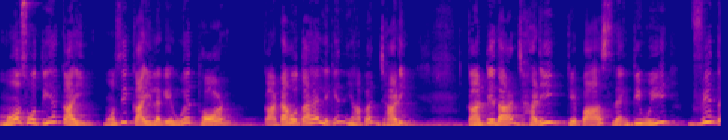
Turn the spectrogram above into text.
मोस होती है काई मोसी काई लगे हुए थॉर्न कांटा होता है, लेकिन यहाँ पर झाड़ी। कांटेदार झाड़ी के पास रेंगती हुई विद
